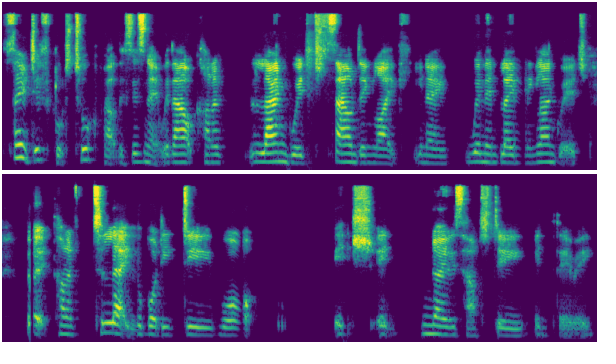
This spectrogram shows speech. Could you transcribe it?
so difficult to talk about this isn't it? Without kind of language sounding like you know women blaming language but kind of to let your body do what it it knows how to do in theory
